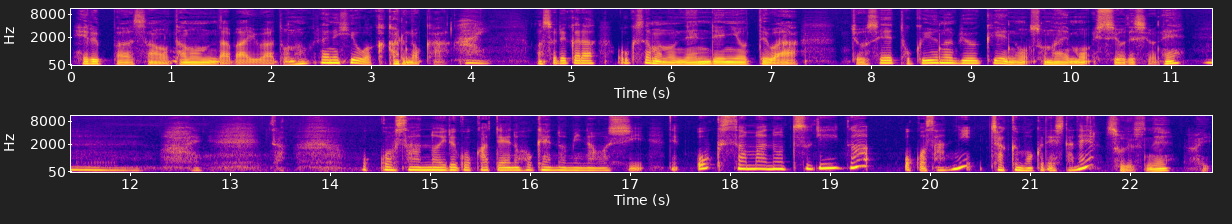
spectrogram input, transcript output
ヘルパーさんを頼んだ場合はどのぐらいの費用がかかるのか、はい、まあ、それから奥様の年齢によっては女性特有の病気への備えも必要ですよね。はい、さお子さんのいるご家庭の保険の見直しで奥様の次がお子さんに着目でしたね。そうですね。はい。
